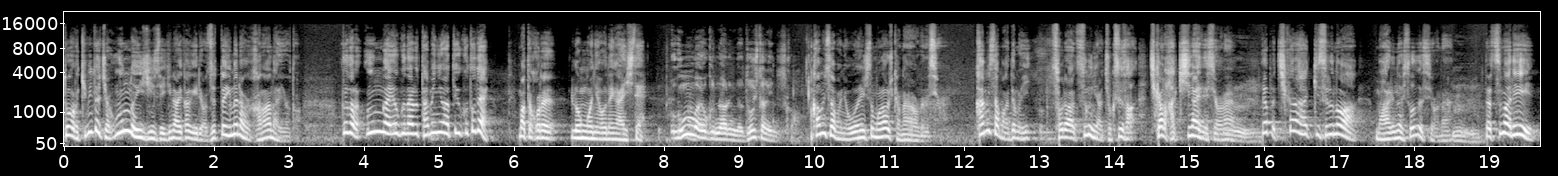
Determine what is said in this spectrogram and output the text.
だから君たちは運のいい人生生きない限りは絶対夢なんか叶わないよと。だから運が良くなるためにはということでまたこれ論語にお願いして。運が良くなるにはどうしたらいいんですか？神様に応援してもらうしかないわけですよ神様はでもいそれはすぐには直接は力発揮しないですよね、やっぱ力発揮するのは周りの人ですよね、だからつまり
